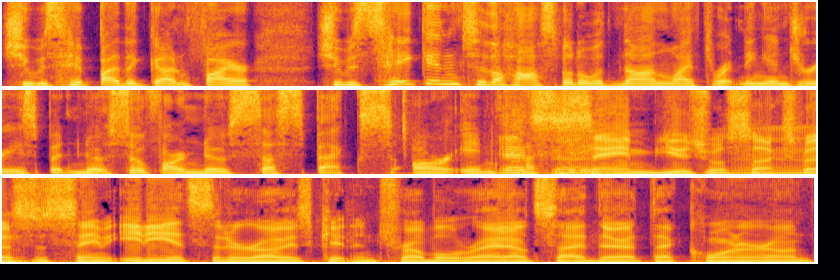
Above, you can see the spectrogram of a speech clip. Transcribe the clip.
she was hit by the gunfire she was taken to the hospital with non-life threatening injuries but no so far no suspects are in custody It's the same usual sucks, but it's the same idiots that are always getting in trouble right outside there at that corner on,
